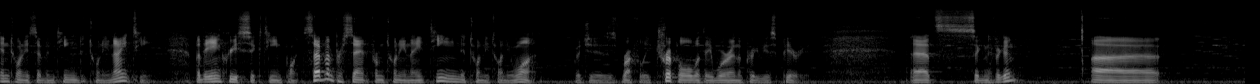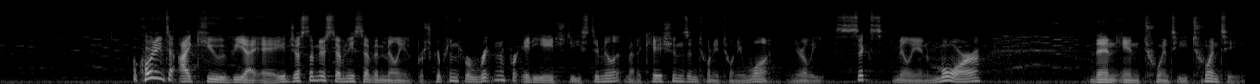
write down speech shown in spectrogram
in 2017 to 2019, but they increased 16.7% from 2019 to 2021, which is roughly triple what they were in the previous period. That's significant. Uh, According to IQVIA, just under 77 million prescriptions were written for ADHD stimulant medications in 2021, nearly 6 million more than in 2020.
